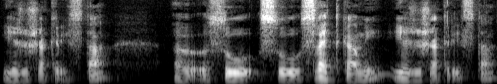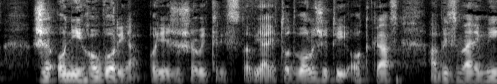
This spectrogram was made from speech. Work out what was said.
Ježiša Krista, e, sú, sú svetkami Ježiša Krista, že oni hovoria o Ježišovi Kristovi. A je to dôležitý odkaz, aby sme aj my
